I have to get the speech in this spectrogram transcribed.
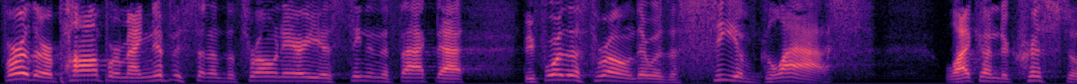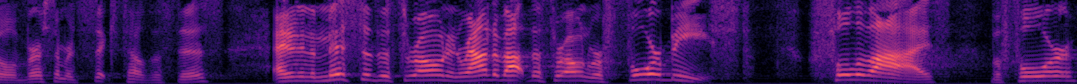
Further, pomp or magnificence of the throne area is seen in the fact that before the throne there was a sea of glass, like unto crystal. Verse number six tells us this. And in the midst of the throne and round about the throne were four beasts, full of eyes before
